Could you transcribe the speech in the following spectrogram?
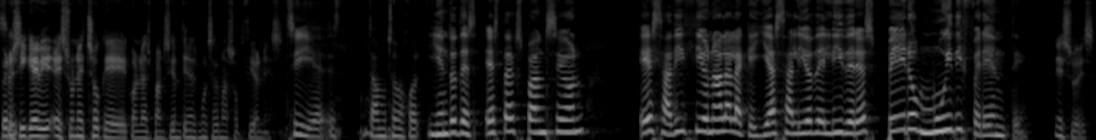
Pero sí. que es un hecho que con la expansión tienes muchas más opciones. Sí, está mucho mejor. Y entonces, esta expansión es adicional a la que ya salió de líderes, pero muy diferente. Eso es.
